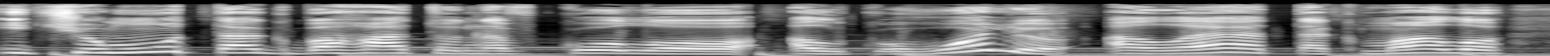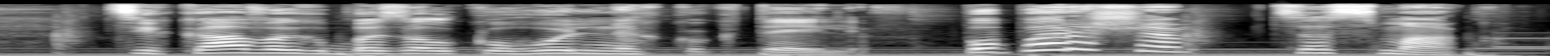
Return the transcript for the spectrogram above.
І чому так багато навколо алкоголю, але так мало цікавих безалкогольних коктейлів? По-перше, це смак.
